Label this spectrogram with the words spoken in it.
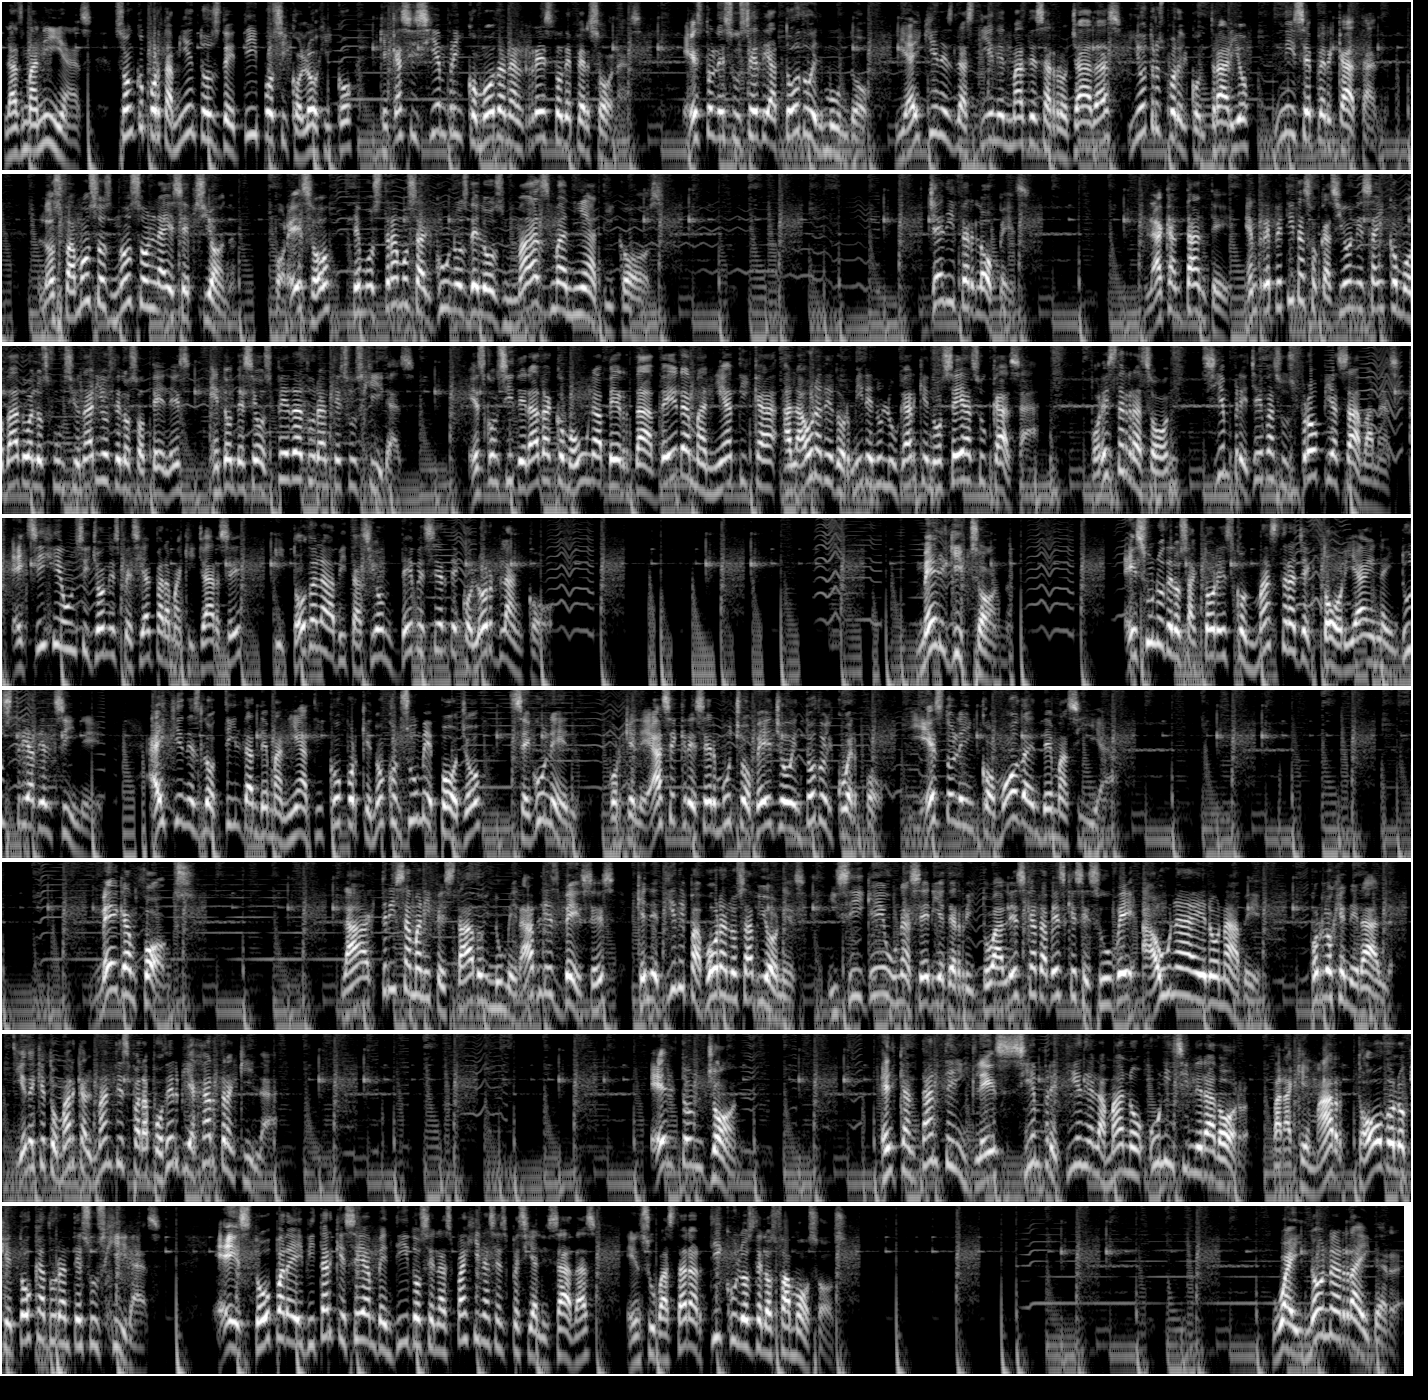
Las manías son comportamientos de tipo psicológico que casi siempre incomodan al resto de personas. Esto le sucede a todo el mundo y hay quienes las tienen más desarrolladas y otros por el contrario ni se percatan. Los famosos no son la excepción, por eso te mostramos algunos de los más maniáticos. Jennifer López la cantante en repetidas ocasiones ha incomodado a los funcionarios de los hoteles en donde se hospeda durante sus giras. Es considerada como una verdadera maniática a la hora de dormir en un lugar que no sea su casa. Por esta razón, siempre lleva sus propias sábanas, exige un sillón especial para maquillarse y toda la habitación debe ser de color blanco. Mel Gibson es uno de los actores con más trayectoria en la industria del cine. Hay quienes lo tildan de maniático porque no consume pollo, según él, porque le hace crecer mucho vello en todo el cuerpo, y esto le incomoda en demasía. Megan Fox la actriz ha manifestado innumerables veces que le tiene pavor a los aviones y sigue una serie de rituales cada vez que se sube a una aeronave, por lo general, tiene que tomar calmantes para poder viajar tranquila. Elton John El cantante inglés siempre tiene a la mano un incinerador para quemar todo lo que toca durante sus giras. Esto para evitar que sean vendidos en las páginas especializadas en subastar artículos de los famosos. Wynonna Ryder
